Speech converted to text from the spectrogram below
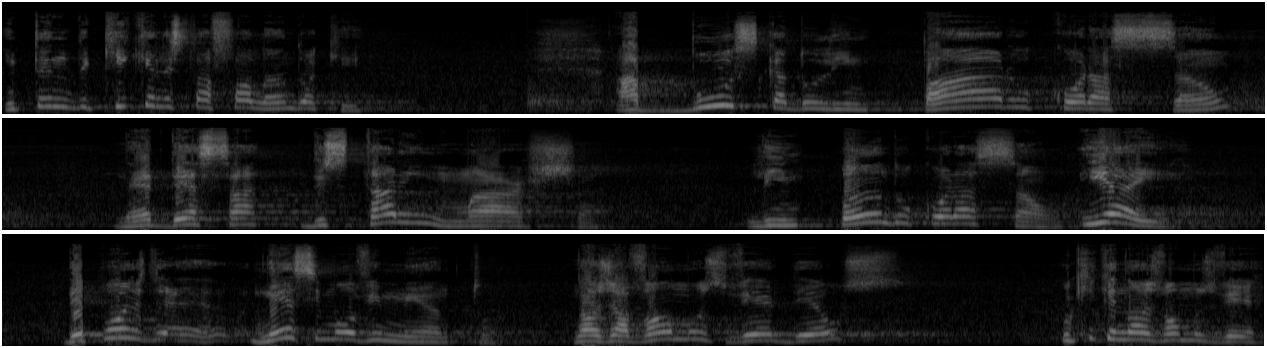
Entende de que, que ele está falando aqui? A busca do limpar o coração, né, dessa, de estar em marcha, limpando o coração. E aí? Depois, nesse movimento, nós já vamos ver Deus. O que, que nós vamos ver?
